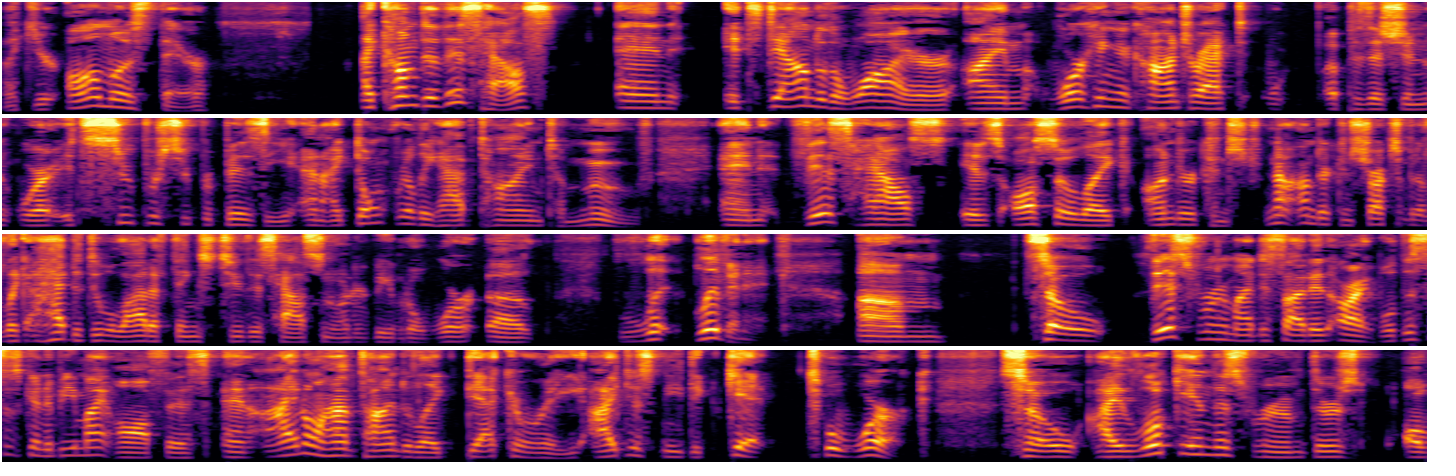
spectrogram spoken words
like you're almost there. I come to this house and it's down to the wire. I'm working a contract a position where it's super super busy and I don't really have time to move. And this house is also like under const- not under construction, but like I had to do a lot of things to this house in order to be able to work uh, li- live in it. Um, so this room, I decided, all right, well, this is going to be my office, and I don't have time to like decorate. I just need to get to work. So I look in this room. There's a,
